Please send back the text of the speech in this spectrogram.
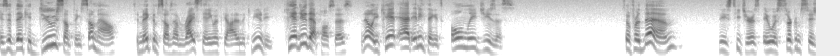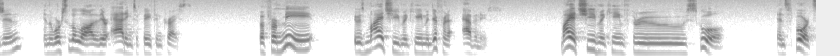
is if they could do something somehow to make themselves have right standing with God in the community. You Can't do that, Paul says. No, you can't add anything. It's only Jesus. So for them, these teachers, it was circumcision and the works of the law that they were adding to faith in Christ. But for me, it was my achievement came in different avenues. My achievement came through school and sports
